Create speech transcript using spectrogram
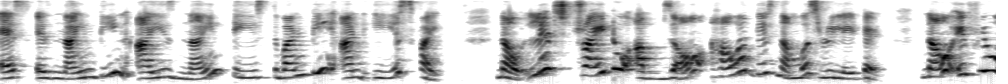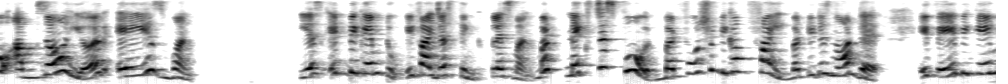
S is 19. I is 9. T is 20. And E is 5. Now, let's try to observe how are these numbers related. Now, if you observe here, A is 1. Yes, it became 2. If I just think plus 1. But next is 4. But 4 should become 5. But it is not there. If A became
